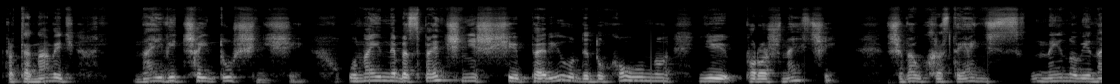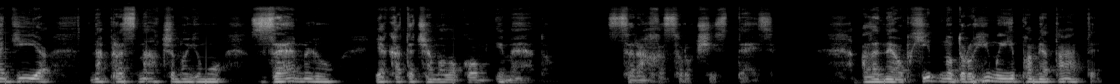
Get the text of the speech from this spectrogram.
Проте навіть найвідчайдушніші, у найнебезпечніші періоди духовної порожнечі живе у християнинові надія на призначену йому землю, яка тече молоком і медом. Сираха 46.10. Але необхідно, дорогі мої, пам'ятати,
